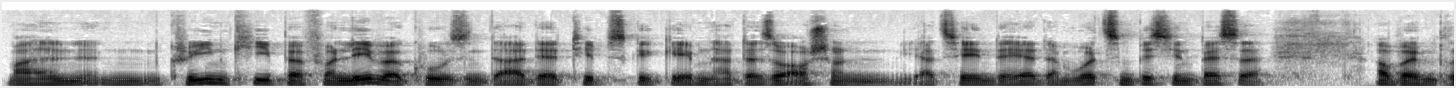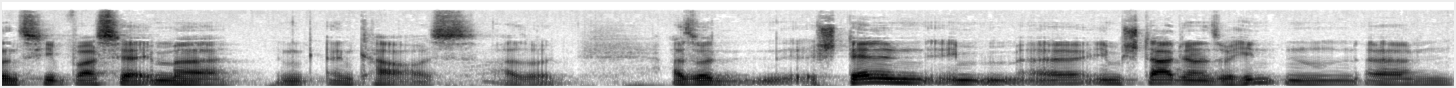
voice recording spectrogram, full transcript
mal einen Greenkeeper von Leverkusen da, der Tipps gegeben hat, also auch schon Jahrzehnte her, dann wurde es ein bisschen besser. Aber im Prinzip war es ja immer ein, ein Chaos. Also also Stellen im, äh, im Stadion, also hinten ähm,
